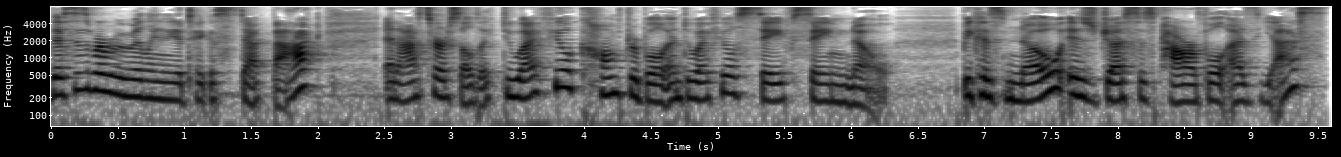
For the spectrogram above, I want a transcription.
this is where we really need to take a step back and ask ourselves like do I feel comfortable and do I feel safe saying no? because no is just as powerful as yes.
